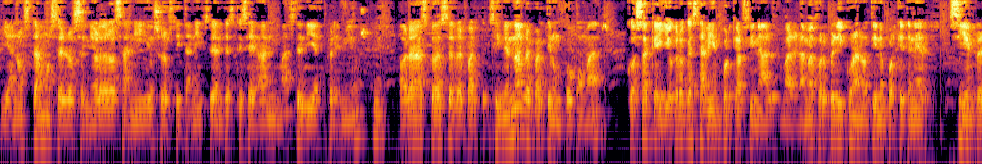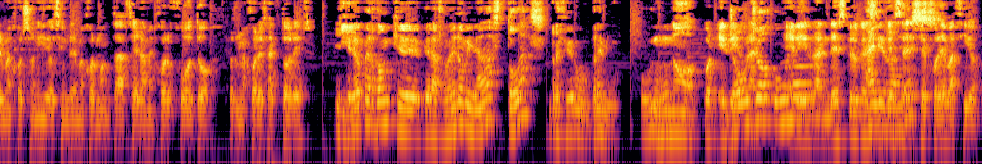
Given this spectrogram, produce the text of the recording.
ya no estamos en los Señor de los Anillos o los Titanics de antes que se dan más de 10 premios. Sí. Ahora las cosas se reparten, se intentan repartir un poco más, cosa que yo creo que está bien porque al final, vale, la mejor película no tiene por qué tener siempre el mejor sonido, siempre el mejor montaje, la mejor foto, los mejores actores. Y, creo, perdón, que de las nueve nominadas, todas recibieron un premio. Uno, No, por el, Jojo, uno- el irlandés creo que sí que se, se fue de vacío.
